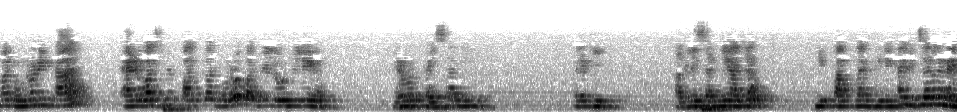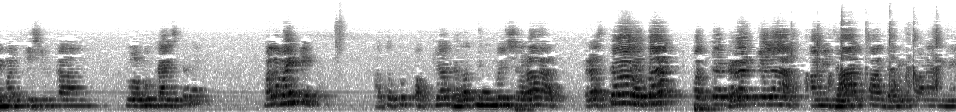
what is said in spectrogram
पर उन्होंने कहा, एडवांस में पाँच लाख भरो, बाद में लोन मिलेगा। मेरे पास पैसा नहीं है। बोले ठीक, अगले संडे आ जा मी पाच लाख दिले काय विचारलं नाही मला किशील का तू अमुक काय असतं नाही. मला माहिती आहे. आता तू पक्क्या घरात मुंबई शहरात रस्त्यावर होता पक्क्या घरात केला. आम्ही झाड पाच झाडी पाण्याने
